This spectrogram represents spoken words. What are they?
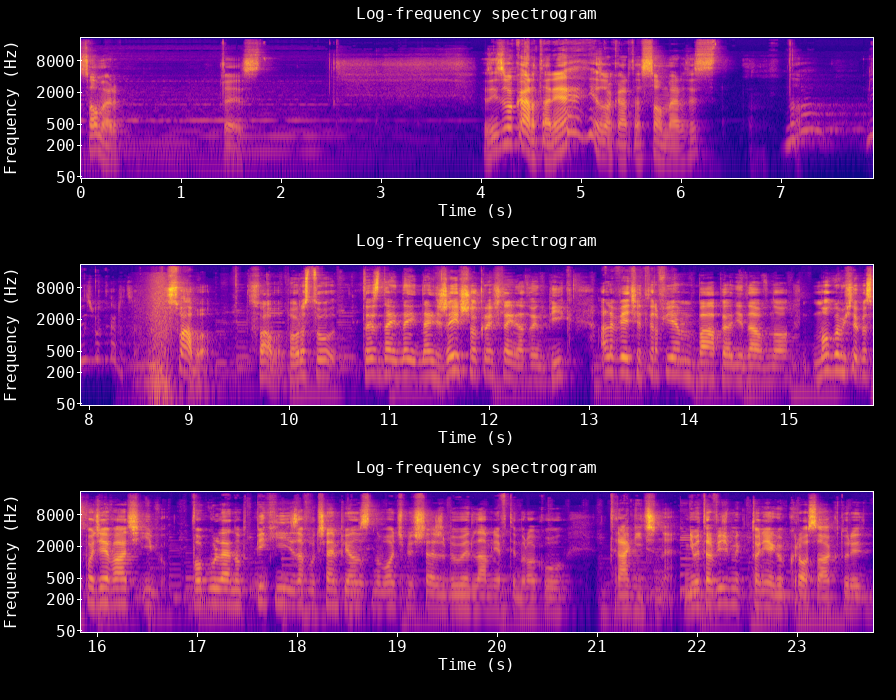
Sommer. To jest. To jest niezła karta, nie? Niezła karta, Sommer. To jest. No, niezła karta. Słabo, słabo. Po prostu to jest naj, naj, najlżejsze określenie na ten pik, ale wiecie, trafiłem Mbappé niedawno. Mogłem się tego spodziewać i w ogóle, no, piki za Food Champions, no bądźmy szczerzy, były dla mnie w tym roku tragiczne. Niby trafiliśmy Toniego Crossa, który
